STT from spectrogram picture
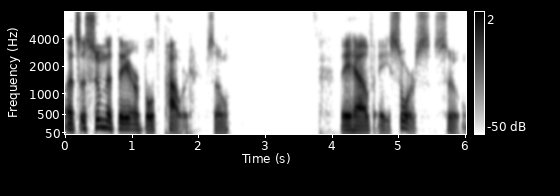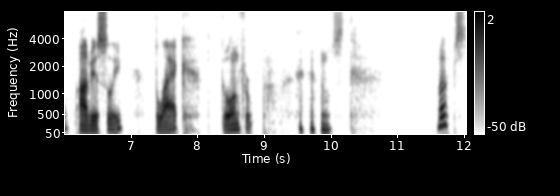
let's assume that they are both powered. So they have a source. So obviously black going for whoops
